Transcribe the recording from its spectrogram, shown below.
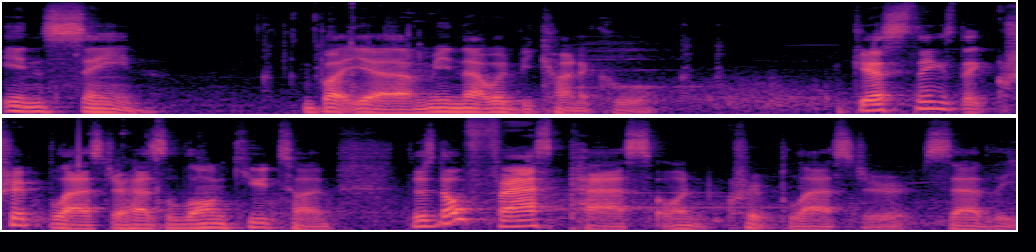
insane. But yeah, I mean, that would be kind of cool. Guess things that Crypt Blaster has a long queue time. There's no fast pass on Crypt Blaster, sadly.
